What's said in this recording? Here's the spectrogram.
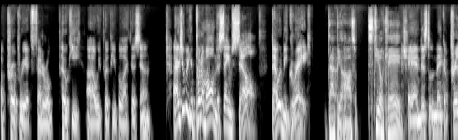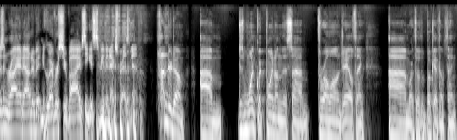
appropriate federal pokey uh, we put people like this in. Actually, we could put them all in the same cell. That would be great. That'd be awesome. steel cage and just make a prison riot out of it. And whoever survives, he gets to be the next president. Thunderdome. Um, just one quick point on this um, throw them all in jail thing, um, or throw the book at them thing.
